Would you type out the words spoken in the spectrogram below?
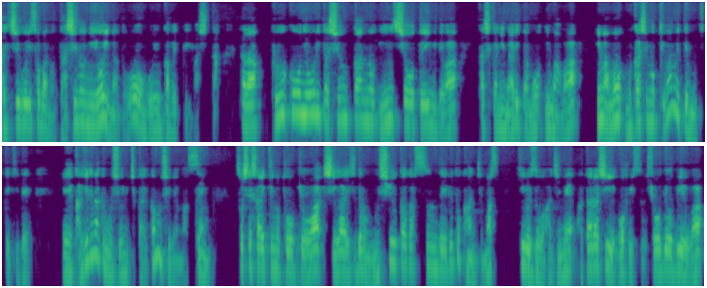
立ち食いそばの出汁の匂いなどを思い浮かべていました。ただ、空港に降りた瞬間の印象という意味では、確かに成田も今は、今も昔も極めて無機的で、えー限りなく無臭に近いかもしれません。そして最近の東京は市街地でも無臭化が進んでいると感じます。ヒルズをはじめ、新しいオフィス、商業ビルは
